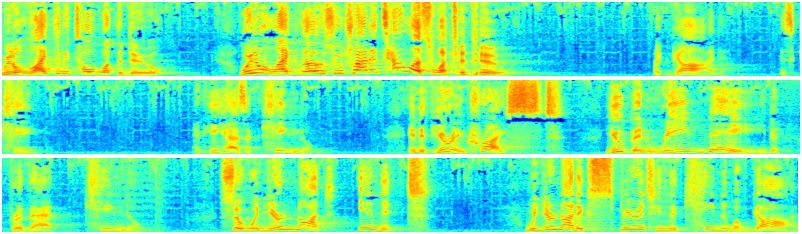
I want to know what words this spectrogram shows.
We don't like to be told what to do. We don't like those who try to tell us what to do. But God is king. And he has a kingdom. And if you're in Christ, you've been remade for that kingdom. So when you're not in it, when you're not experiencing the kingdom of God,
